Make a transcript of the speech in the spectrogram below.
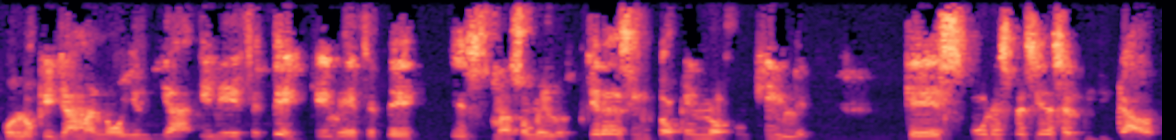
con lo que llaman hoy en día NFT, que NFT es más o menos, quiere decir token no fungible, que es una especie de certificado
